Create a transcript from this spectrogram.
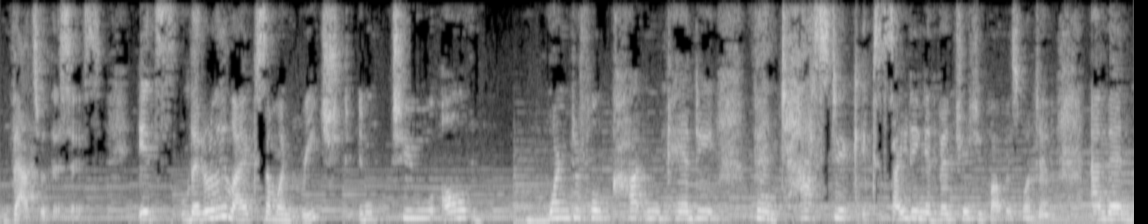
That's what this is. It's literally like someone reached into all the wonderful cotton candy, fantastic, exciting adventures you've always wanted, and then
